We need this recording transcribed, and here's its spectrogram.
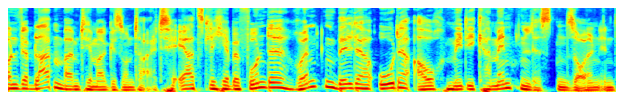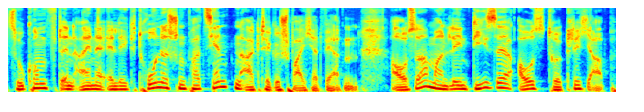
Und wir bleiben beim Thema Gesundheit. Ärztliche Befunde, Röntgenbilder oder auch Medikamentenlisten sollen in Zukunft in einer elektronischen Patientenakte gespeichert werden. Außer man lehnt diese ausdrücklich ab.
